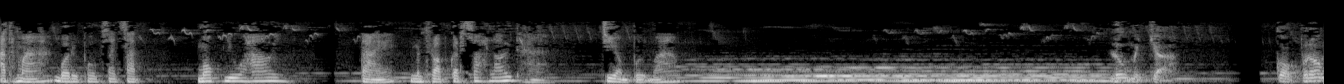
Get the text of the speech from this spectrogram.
អាត្មាបរិភោគសាច់សត្វមកយូរហើយតែមិនធ្លាប់គិតសោះឡើយថា ជាអំពើបាប លោកម្ចាស់ក៏ព្រម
